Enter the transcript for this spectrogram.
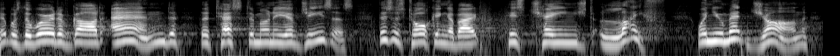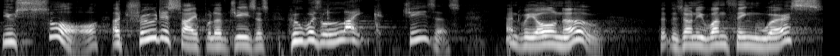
It was the Word of God and the testimony of Jesus. This is talking about his changed life. When you met John, you saw a true disciple of Jesus who was like Jesus. And we all know that there's only one thing worse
